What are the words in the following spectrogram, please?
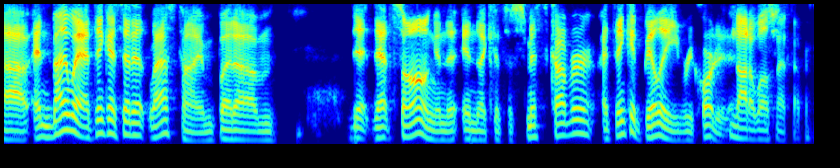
Uh, and by the way, I think I said it last time, but um, that that song in the in like it's a Smiths cover. I think it Billie recorded it, Not a Will Smith cover.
